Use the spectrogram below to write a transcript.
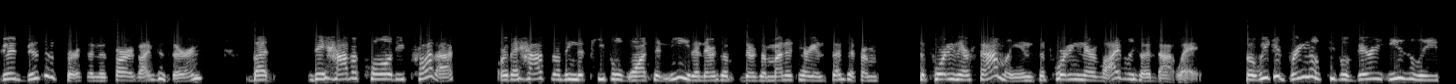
good business person as far as i'm concerned. But they have a quality product or they have something that people want and need, and there's a there's a monetary incentive from supporting their family and supporting their livelihood that way. But we could bring those people very easily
